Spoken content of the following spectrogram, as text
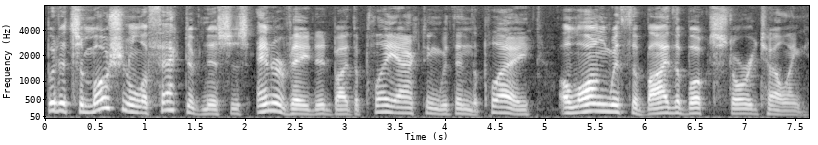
but its emotional effectiveness is enervated by the play acting within the play, along with the by the book storytelling.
